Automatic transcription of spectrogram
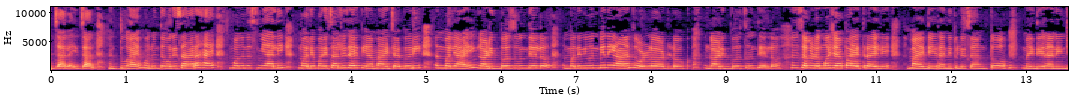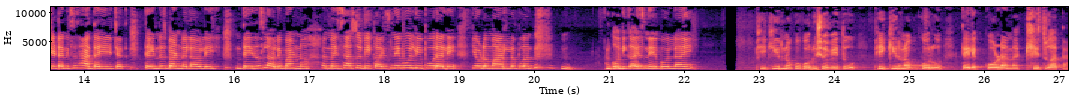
चालाय चाल. तू आहे म्हणून तर मला सारा आहे. म्हणूनच मी आली. मला मला चालली जायते या मायच्या घरी. आणि मला आई गाडीत बसवून दिलं. मला नेऊन बी नाही आज सोडलं वाटलं गाडीत बसवून दिलं. सगळं मजा पाहत राहिले. माय देराणी तुला सांगतो. माई देराणी जेटानीच हात यायच्यात त्यानंच भांडणं लावले. त्यानंच लावले भांडणं. आणि माझी सासू बी काहीच नाही बोलली पोराले. एवढं मारलं पण. कोणी काहीच नाही बोललं आई. फिकीर नको करू शोभे तू. फिकीर नको करू. त्याला कोरडानं खिचू आता.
